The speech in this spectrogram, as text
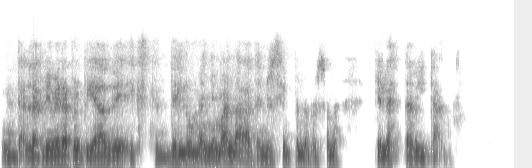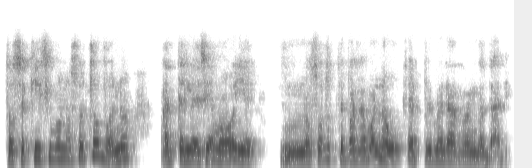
la primera propiedad de extenderlo un año más la va a tener siempre la persona que la está habitando. Entonces, ¿qué hicimos nosotros? Bueno, antes le decíamos, oye, nosotros te pagamos la búsqueda del primer arrendatario.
